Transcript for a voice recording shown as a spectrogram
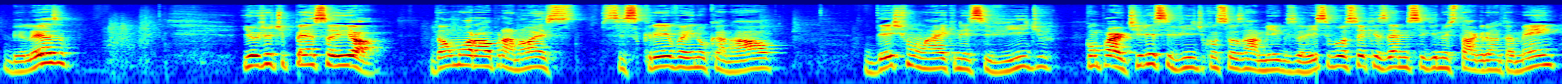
beleza? E eu já te peço aí, ó, dá uma moral para nós, se inscreva aí no canal, deixa um like nesse vídeo Compartilhe esse vídeo com seus amigos aí. Se você quiser me seguir no Instagram também,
